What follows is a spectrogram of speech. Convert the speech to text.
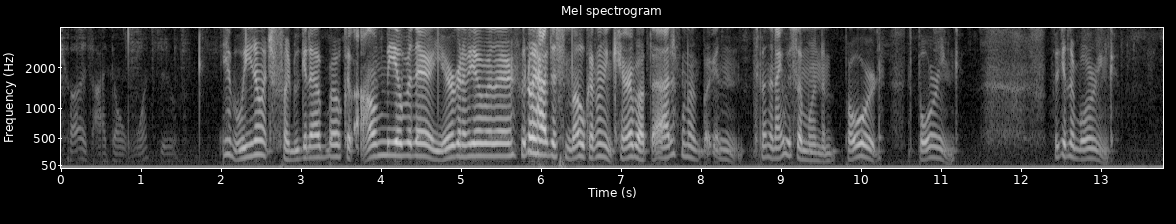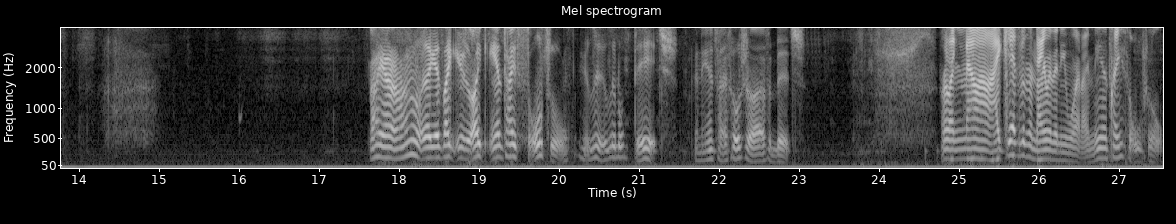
because I don't want to. Yeah, but we know what fun we could have, bro. Cause I'll be over there. You're gonna be over there. We don't have to smoke. I don't even care about that. I just wanna fucking spend the night with someone. I'm bored. It's boring. Weekends are boring. I, I don't know. Like it's like you're like antisocial. You're a little bitch. An antisocial ass bitch. Or like, no, I can't spend the night with anyone. I'm antisocial.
